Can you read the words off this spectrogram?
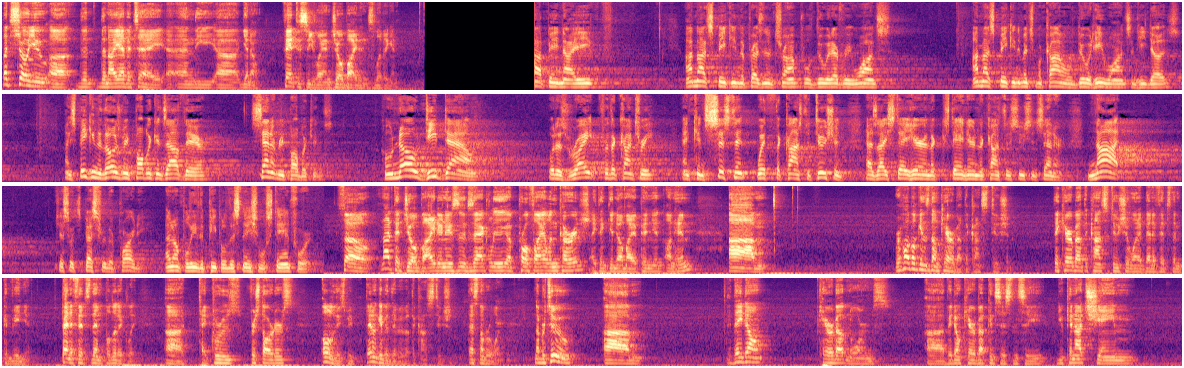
let's show you uh, the the naivete and the uh, you know fantasy land Joe Biden's living in. Not being naive. I'm not speaking to President Trump, who will do whatever he wants. I'm not speaking to Mitch McConnell, who will do what he wants, and he does. I'm speaking to those Republicans out there, Senate Republicans, who know deep down what is right for the country and consistent with the Constitution as I stay here in the, stand here in the Constitution Center, not just what's best for their party. I don't believe the people of this nation will stand for it. So, not that Joe Biden is exactly a profile in courage. I think you know my opinion on him. Um, Republicans don't care about the Constitution. They care about the Constitution when it benefits them convenient, benefits them politically. Uh, Ted Cruz, for starters, all of these people, they don't give a damn about the Constitution. That's number one. Number two, um, they don't care about norms. Uh, they don't care about consistency. You cannot shame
